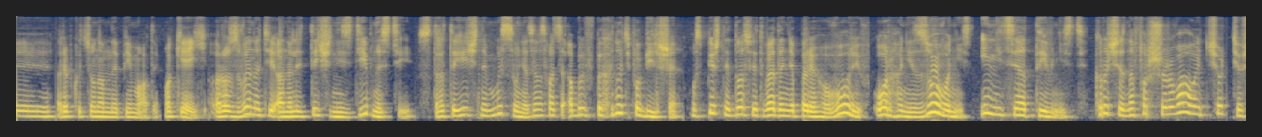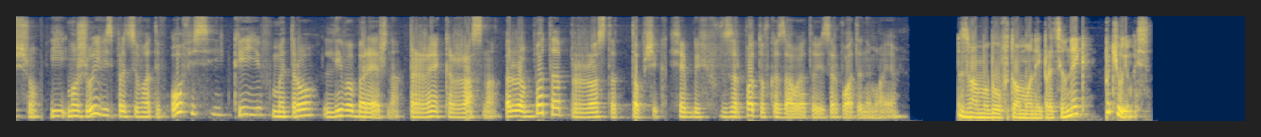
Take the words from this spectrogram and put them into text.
рибку цю нам не піймати. Окей, розвинуті аналітичні здібності, стратегічне мислення. Це називається, аби впихнуть побільше. Успішний досвід ведення переговорів, організованість, ініціативність. Коротше, нафарширували чортів що. І можливість працювати в офісі, Київ, метро, Лівобережна. Прекрасно. Робота просто топчик. Якби їх в зарплату вказали, а то і зарплати немає. З вами був втомлений працівник. Почуємось.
